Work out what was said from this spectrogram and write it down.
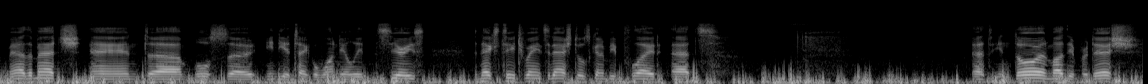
man of the match, and um, also India take a 1 0 lead in the series. The next T20 International is going to be played at at Indore in Madhya Pradesh.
